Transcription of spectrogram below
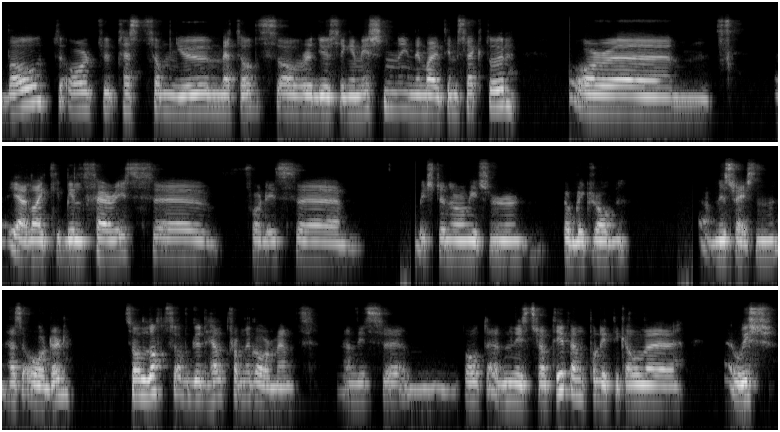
boat or to test some new methods of reducing emission in the maritime sector, or um, yeah, like build ferries uh, for this, uh, which the Norwegian Public Road Administration has ordered. So lots of good help from the government, and it's uh, both administrative and political uh, wish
